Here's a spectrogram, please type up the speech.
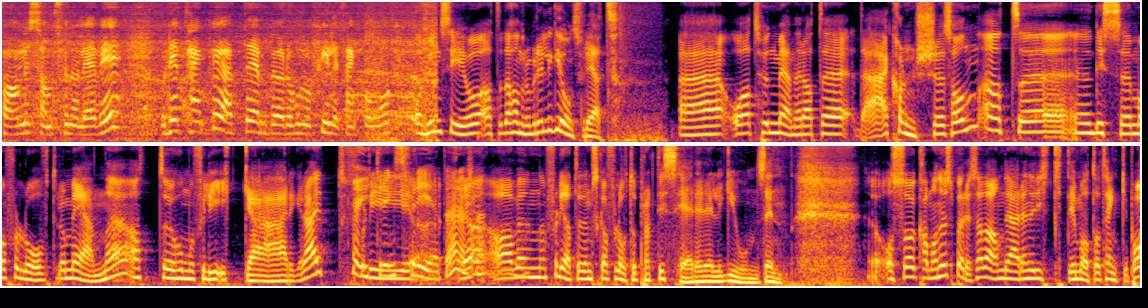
farlig samfunn å leve i, og det tenker jeg at det burde homofile tenke over òg. Og hun sier jo at det handler om religionsfrihet. Eh, og at hun mener at eh, det er kanskje sånn at eh, disse må få lov til å mene at homofili ikke er greit. Fordi, ytringsfrihet, ja, av en, fordi at de skal få lov til å praktisere religionen sin. Og så kan man jo spørre seg da om det er en riktig måte å tenke på.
